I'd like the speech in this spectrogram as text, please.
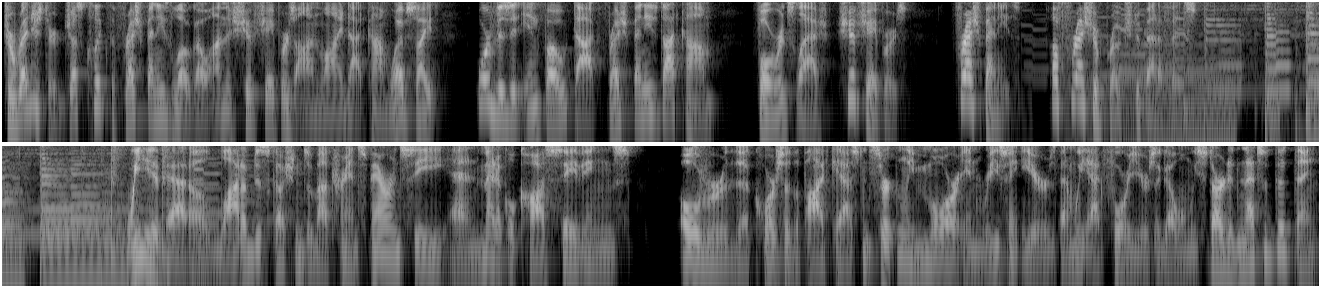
To register, just click the Fresh Bennies logo on the ShiftShapersOnline.com website or visit info.freshbennies.com forward slash ShiftShapers. Fresh Bennies, a fresh approach to benefits. We have had a lot of discussions about transparency and medical cost savings over the course of the podcast, and certainly more in recent years than we had four years ago when we started, and that's a good thing.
